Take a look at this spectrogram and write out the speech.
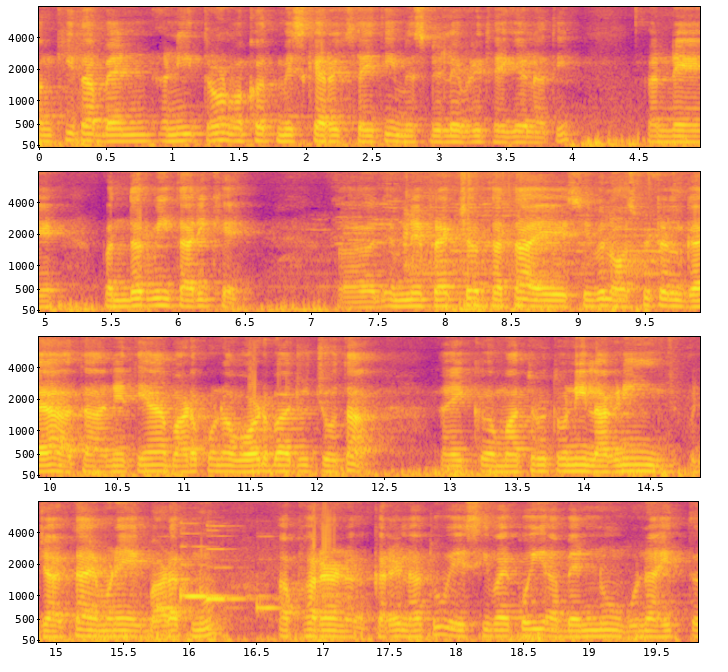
અંકિતાબેનની ત્રણ વખત મિસકેરેજ થઈ હતી મિસ ડિલિવરી થઈ ગયેલ હતી. અને પંદરમી તારીખે એમને ફ્રેક્ચર થતાં એ સિવિલ હોસ્પિટલ ગયા હતા અને ત્યાં બાળકોના વોર્ડ બાજુ જોતાં એક માતૃત્વની લાગણી જાગતા એમણે એક બાળકનું અપહરણ કરેલ હતું. એ સિવાય કોઈ આ બેનનું ગુનાહિત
